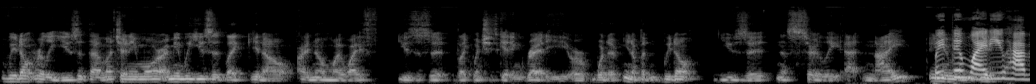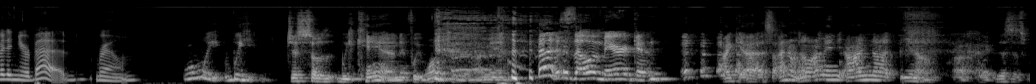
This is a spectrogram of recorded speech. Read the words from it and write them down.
We don't really use it that much anymore. I mean, we use it like you know. I know my wife uses it like when she's getting ready or whatever. You know, but we don't use it necessarily at night. I Wait, mean, then why we- do you have it in your bedroom? Well, we we just so we can if we want to. I mean. that is so American. I guess I don't know. I mean, I'm not. You know, uh, this is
